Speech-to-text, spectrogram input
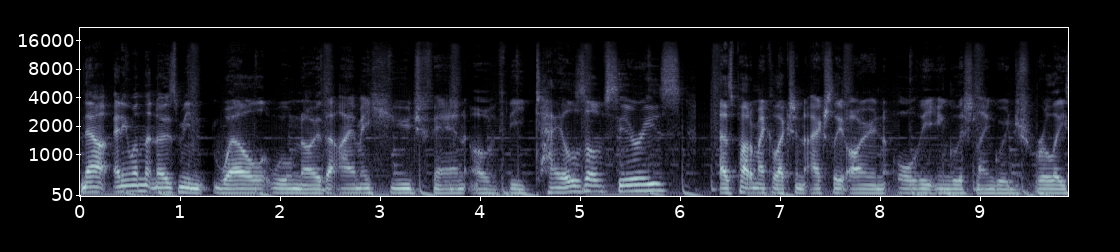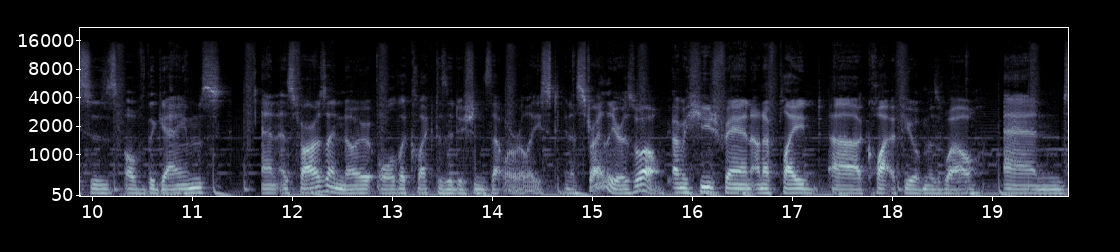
Now, anyone that knows me well will know that I am a huge fan of the Tales of series. As part of my collection, I actually own all the English language releases of the games. And as far as I know, all the collector's editions that were released in Australia as well. I'm a huge fan and I've played uh, quite a few of them as well. And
